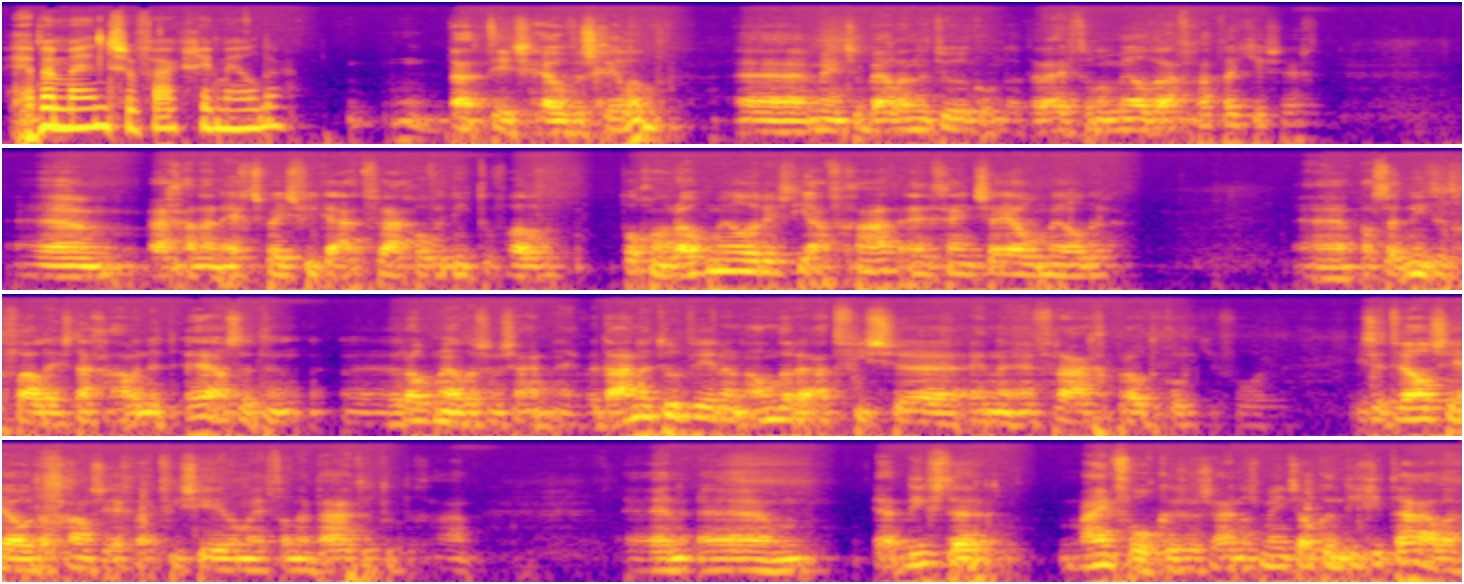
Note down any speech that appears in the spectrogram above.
hebben mensen vaak geen melder? Dat is heel verschillend. Eh, mensen bellen natuurlijk omdat er eventueel een melder afgaat wat je zegt. Ehm, wij gaan dan echt specifiek uitvragen of het niet toevallig toch een rookmelder is die afgaat en geen CO-melder. Eh, als dat niet het geval is, dan gaan we het, eh, als het een eh, rookmelder zou zijn, dan hebben we daar natuurlijk weer een andere advies- en, en vragenprotocolletje voor. Is het wel CO, dan gaan ze echt adviseren om even naar buiten toe te gaan. En ehm, ja, het liefste, mijn voorkeur zou zijn als mensen ook een digitale eh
